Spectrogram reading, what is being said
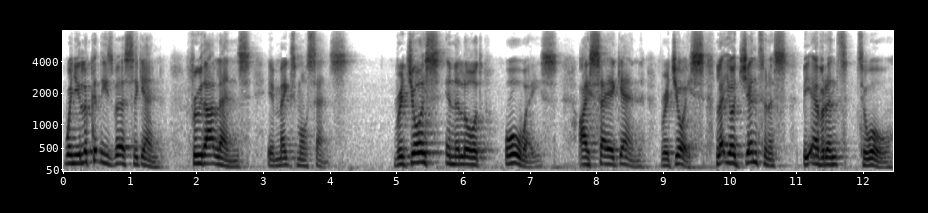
When you look at these verses again through that lens, it makes more sense. Rejoice in the Lord always. I say again, rejoice. Let your gentleness be evident to all.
